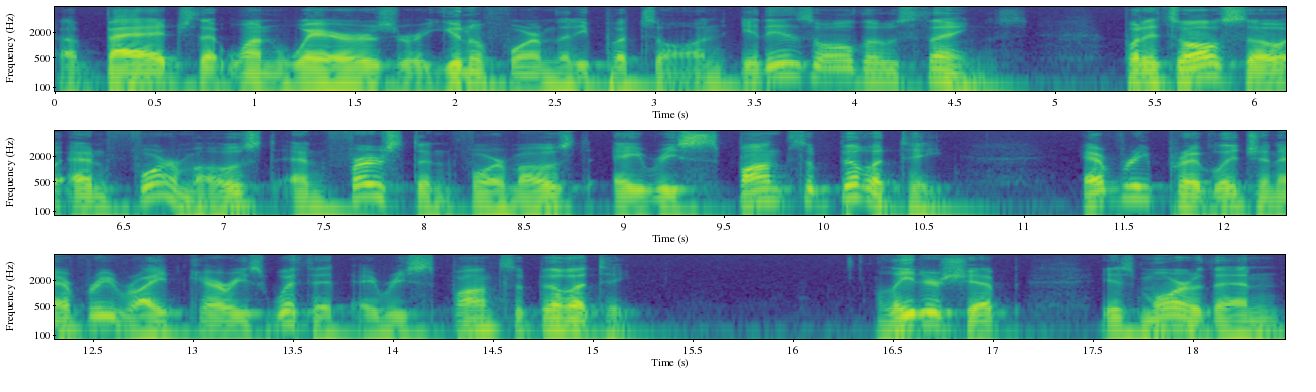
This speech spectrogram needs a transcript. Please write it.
a badge that one wears or a uniform that he puts on. It is all those things. But it's also and foremost, and first and foremost, a responsibility Every privilege and every right carries with it a responsibility. Leadership is more than,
